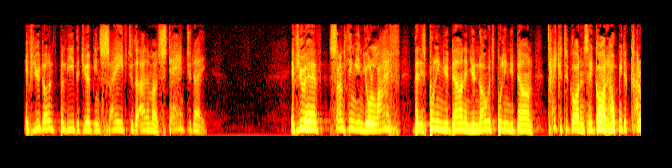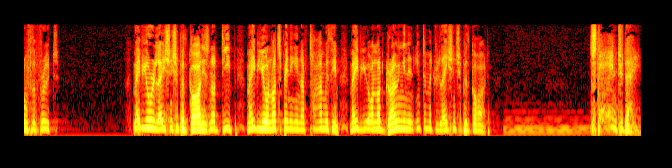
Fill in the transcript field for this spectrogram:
if you don't believe that you have been saved to the uttermost, stand today. If you have something in your life that is pulling you down and you know it's pulling you down, take it to God and say, God, help me to cut off the fruit. Maybe your relationship with God is not deep. Maybe you're not spending enough time with Him. Maybe you are not growing in an intimate relationship with God. Stand today.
